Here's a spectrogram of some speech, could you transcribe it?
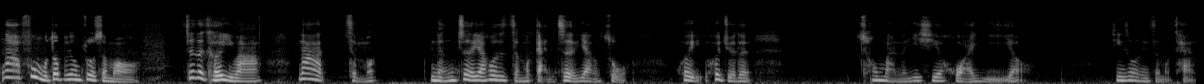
那父母都不用做什么，真的可以吗？那怎么能这样，或者怎么敢这样做？会会觉得充满了一些怀疑哟。金松你怎么看？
